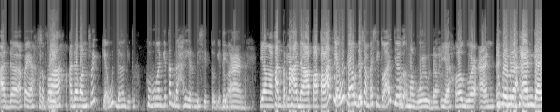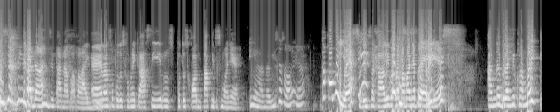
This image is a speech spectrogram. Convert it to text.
ada apa ya? Konflik. Setelah ada konflik ya udah gitu. Hubungan kita berakhir di situ gitu. The Nggak- end. Ya nggak akan pernah ada apa-apa lagi ya udah, udah sampai situ aja. Oh, sama gue udah. Iya, lo gue end. Itu bener-bener end guys. nggak ada lanjutan apa-apa lagi. Eh langsung putus komunikasi, terus putus kontak gitu semuanya ya. Iya, nggak bisa soalnya. Kak kamu yes? Sedih sekali mata-matanya Bisa Putri. Yes. Anda berakhir kurang baik.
